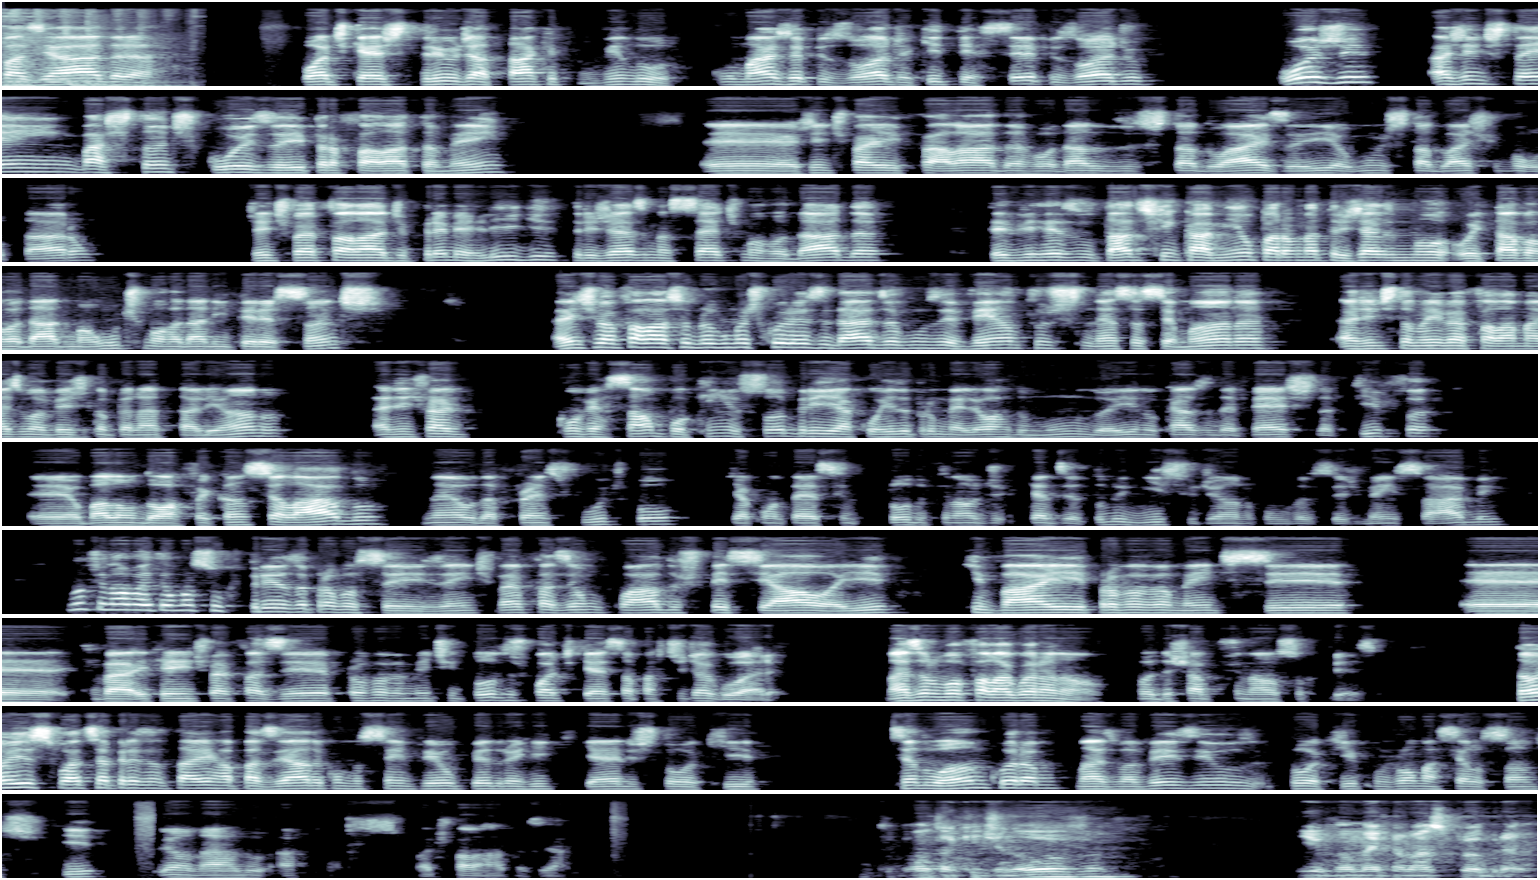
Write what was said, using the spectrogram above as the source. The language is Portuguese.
rapaziada. Podcast Trio de Ataque vindo com mais um episódio aqui, terceiro episódio. Hoje a gente tem bastante coisa aí para falar também. É, a gente vai falar da rodada dos estaduais aí, alguns estaduais que voltaram. A gente vai falar de Premier League, 37ª rodada. Teve resultados que encaminham para uma 38ª rodada, uma última rodada interessante. A gente vai falar sobre algumas curiosidades, alguns eventos nessa semana. A gente também vai falar mais uma vez do Campeonato Italiano. A gente vai conversar um pouquinho sobre a corrida para o melhor do mundo aí, no caso da PES da FIFA. É, o Ballon d'Or foi cancelado, né, o da France Football, que acontece todo final de, quer dizer, todo início de ano, como vocês bem sabem. No final vai ter uma surpresa para vocês. A gente vai fazer um quadro especial aí que vai provavelmente ser é, que, vai, que a gente vai fazer provavelmente em todos os podcasts a partir de agora. Mas eu não vou falar agora não, vou deixar para o final a surpresa. Então é isso, pode se apresentar aí, rapaziada. Como sempre, eu, Pedro Henrique Kelly, estou aqui sendo âncora mais uma vez e estou aqui com João Marcelo Santos e Leonardo Afonso. Pode falar, rapaziada. Muito bom estar aqui de novo e vamos aí para mais um programa.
